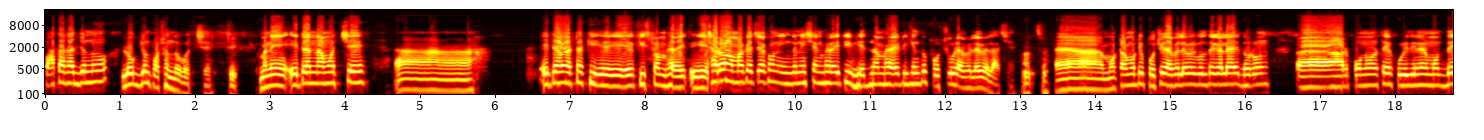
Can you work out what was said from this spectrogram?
পাতাটার জন্য লোকজন পছন্দ করছে। ঠিক। মানে এটার নাম হচ্ছে এটাও একটা কিসপাম ভ্যারাইটি এছাড়াও আমার কাছে এখন ইন্দোনেশিয়ান ভ্যারাইটি ভিয়েতনাম ভ্যারাইটি কিন্তু প্রচুর অ্যাভেলেবেল আছে। আচ্ছা। মোটামুটি প্রচুর অ্যাভেলেবেল বলতে গেলে ধরুন আর পনেরো থেকে কুড়ি দিনের মধ্যে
